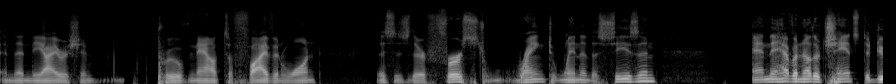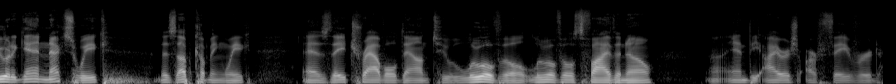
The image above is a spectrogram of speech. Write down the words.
And then the Irish improved now to 5 and 1. This is their first ranked win of the season. And they have another chance to do it again next week, this upcoming week, as they travel down to Louisville. Louisville's 5 and 0. Uh, and the Irish are favored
